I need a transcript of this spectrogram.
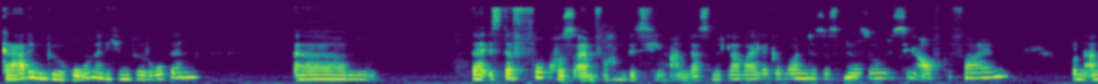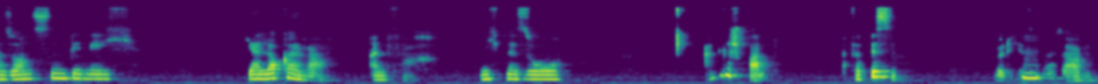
gerade im Büro, wenn ich im Büro bin, ähm, da ist der Fokus einfach ein bisschen anders mittlerweile geworden. Das ist mir so ein bisschen aufgefallen. Und ansonsten bin ich ja lockerer einfach. Nicht mehr so angespannt, verbissen, würde ich jetzt mhm. mal sagen.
